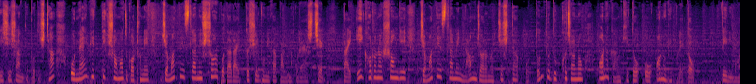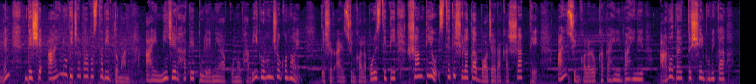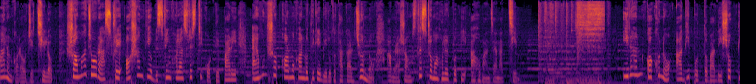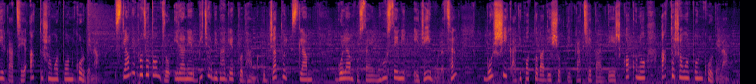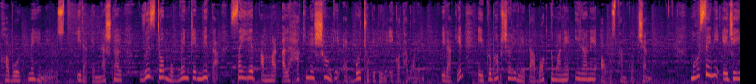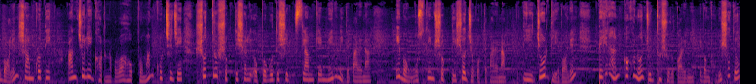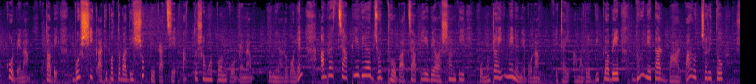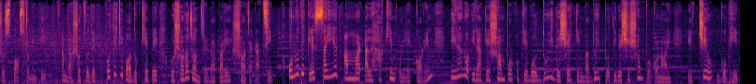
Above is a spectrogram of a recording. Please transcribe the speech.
দেশে শান্তি প্রতিষ্ঠা ও ন্যায়ভিত্তিক সমাজ গঠনে জামাতে ইসলামী সর্বদা দায়িত্বশীল ভূমিকা পালন করে আসছে। তাই এই ঘটনার সঙ্গে জামাতে ইসলামের নাম জড়ানোর চেষ্টা অত্যন্ত দুঃখজনক, অনাকাঙ্ক্ষিত ও অনভিপ্রেত। তিনি বলেন, দেশে আইন ও বিচার ব্যবস্থা বিদ্যমান। আইন নিজের হাতে তুলে নেওয়া কোনোভাবেই গ্রহণযোগ্য নয়। দেশের আইন শৃঙ্খলা পরিস্থিতি, শান্তি ও স্থিতিশীলতা বজায় রাখার স্বার্থে আইন শৃঙ্খলা রক্ষা কাহিনী বাহিনীর আরও দায়িত্বশীল ভূমিকা পালন করা উচিত ছিল। সমাজ ও রাষ্ট্রে অশান্তি ও বিশৃঙ্খলা সৃষ্টি করতে পারে এমন সব কর্মকাণ্ড থেকে বিরত থাকার জন্য আমরা সংশ্লিষ্ট মহলের প্রতি আহ্বান জানাচ্ছি। ইরান কখনো আধিপত্যবাদী শক্তির কাছে আত্মসমর্পণ করবে না। ইসলামী প্রজাতন্ত্র ইরানের বিচার বিভাগের প্রধান হুজ্জাতুল ইসলাম গোলাম হুসাইন মোহসেনি এজেই বলেছেন, বৈশ্বিক আধিপত্যবাদী শক্তির কাছে তার দেশ কখনো আত্মসমর্পণ করবে না। খবর মেহের নিউজ, ইরাকের ন্যাশনাল উইজডম মুভমেন্টের নেতা সৈয়দ আম্মার আল হাকিমের সঙ্গে এক বৈঠকে তিনি কথা বলেন। ইরাকের এই প্রভাবশালী নেতা বর্তমানে ইরানে অবস্থান করছেন। মোহসেনি এজেই বলেন, সাম্প্রতিক আঞ্চলিক ঘটনাপ্রবাহ প্রমাণ করছে যে শত্রু শক্তিশালী ও প্রগতিশীল ইসলামকে মেনে নিতে পারে না এবং মুসলিম শক্তি সহ্য করতে পারে না। তিনি জোর দিয়ে বলেন, তেহরান কখনো যুদ্ধ শুরু করেনি এবং ভবিষ্যতেও করবে না। তবে বৈশ্বিক আধিপত্যবাদী শক্তির কাছে আত্মসমর্পণ করবে না। তিনি আরও বলেন, আমরা চাপিয়ে দেওয়া যুদ্ধ বা চাপিয়ে দেওয়া শান্তি কোনোটাই মেনে নেব না। এটাই আমাদের বিপ্লবের দুই নেতার বারবার উচ্চারিত সুস্পষ্ট নীতি। আমরা শত্রুদের প্রতিটি পদক্ষেপে ও ষড়যন্ত্রের ব্যাপারে সজাগ আছি। অন্যদিকে সৈয়দ আম্মার আল হাকিম উল্লেখ করেন, ইরান ও ইরাকের সম্পর্ক কেবল দুই দেশের কিংবা দুই প্রতিবেশীর সম্পর্ক নয়, এর চেয়েও গভীর।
